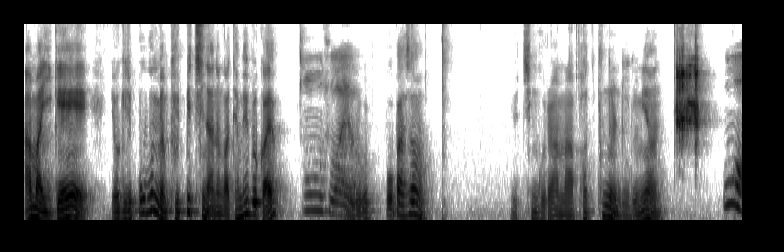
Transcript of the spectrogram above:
아마 이게 여기를 뽑으면 불빛이 나는 것 같아요. 한번 해볼까요? 어 좋아요. 이걸 뽑아서 이 친구를 아마 버튼을 누르면 우와.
